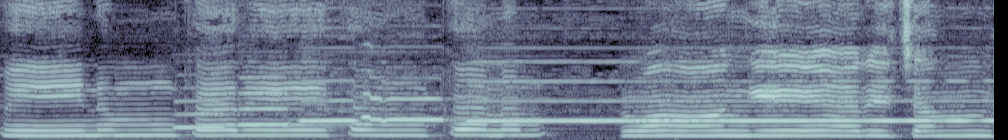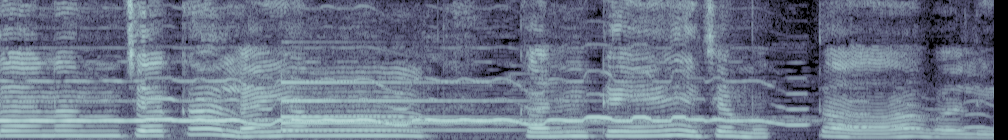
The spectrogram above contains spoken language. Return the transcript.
वेणुं करे कङ्कणं सर्वाङ्गे हरिचन्दनं च कलयं కంటే ముక్తావలి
